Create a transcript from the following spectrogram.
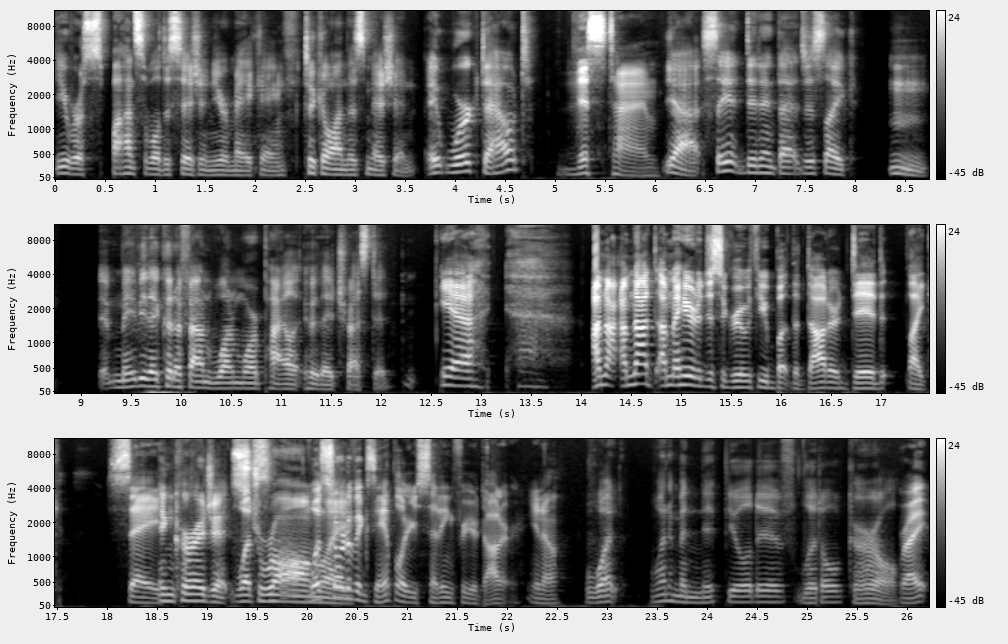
irresponsible decision you're making to go on this mission. It worked out. This time. Yeah, say it didn't. That just like, hmm. Maybe they could have found one more pilot who they trusted. Yeah. I'm not I'm not I'm not here to disagree with you, but the daughter did like say Encourage it strongly. what sort of example are you setting for your daughter, you know? what what a manipulative little girl. Right?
